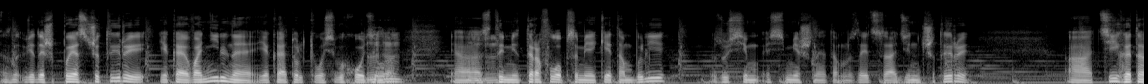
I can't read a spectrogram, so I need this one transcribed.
ведаеш PS4 якая ванільная якая толькі вось выходзіла mm -hmm. з тымі тэрафлопсамі якія там былі зусім смешныя там здаецца 14 ці гэта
